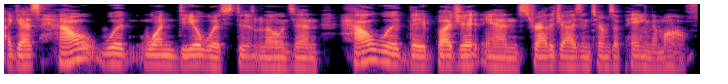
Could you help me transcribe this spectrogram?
I guess, how would one deal with student loans and how would they budget and strategize in terms of paying them off?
